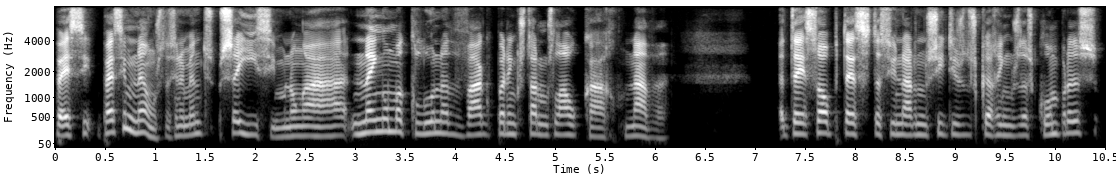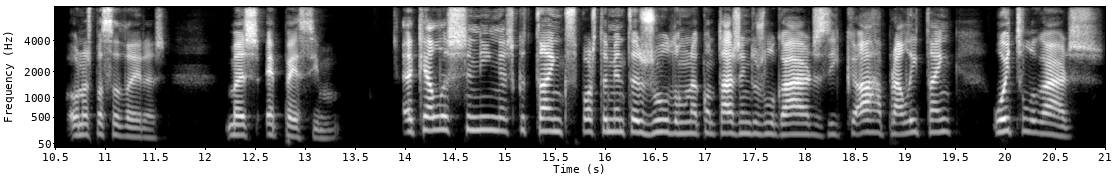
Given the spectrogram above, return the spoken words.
péssimo, péssimo não, estacionamento cheíssimo, não há nenhuma coluna de vago para encostarmos lá o carro, nada. Até só apetece estacionar nos sítios dos carrinhos das compras ou nas passadeiras, mas é péssimo. Aquelas ceninhas que tem que supostamente ajudam na contagem dos lugares e que, ah, para ali tem oito lugares.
